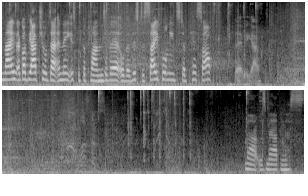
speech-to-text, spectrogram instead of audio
Nice. I got the actual detonators, but the plans are there. Although this disciple needs to piss off. There we go. That was madness.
